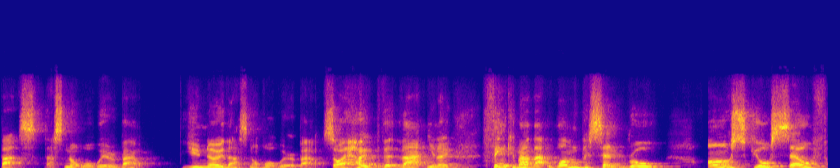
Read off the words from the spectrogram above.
That's, that's not what we're about. You know, that's not what we're about. So I hope that that, you know, think about that 1% rule. Ask yourself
